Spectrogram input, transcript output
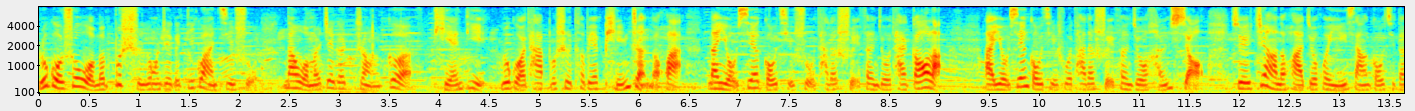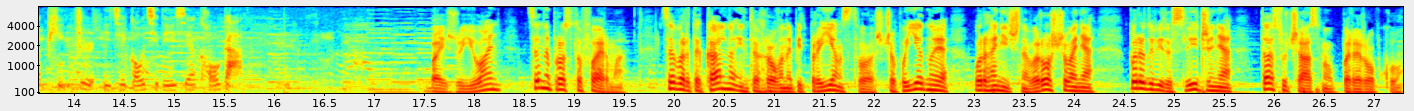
如果说我们不使用这个滴灌技术，那我们这个整个田地如果它不是特别平整的话，那有些枸杞树它的水分就太高了。啊，有些枸杞树它的水分就很小，所以这样的话就会影响枸杞的品质以及枸杞的一些口感。 Байжу Юань це не просто ферма, це вертикально інтегроване підприємство, що поєднує органічне вирощування, передові дослідження та сучасну переробку.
